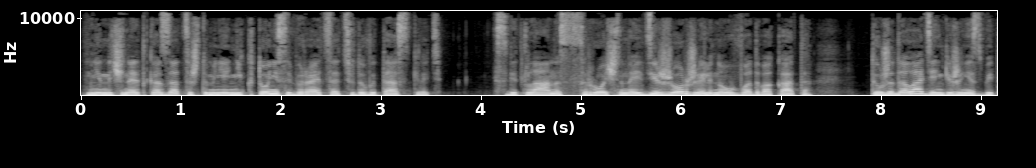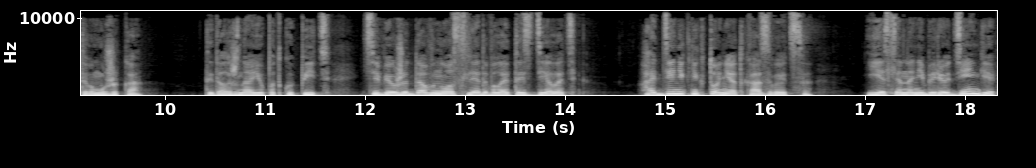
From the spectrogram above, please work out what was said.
Мне начинает казаться, что меня никто не собирается отсюда вытаскивать. Светлана, срочно найди Жоржа или нового адвоката. Ты уже дала деньги жене сбитого мужика? Ты должна ее подкупить. Тебе уже давно следовало это сделать. От денег никто не отказывается. Если она не берет деньги,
